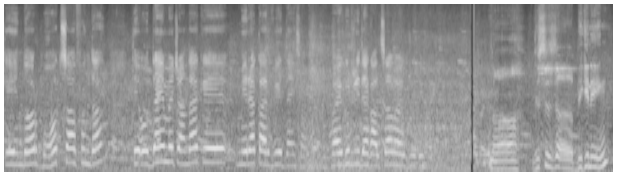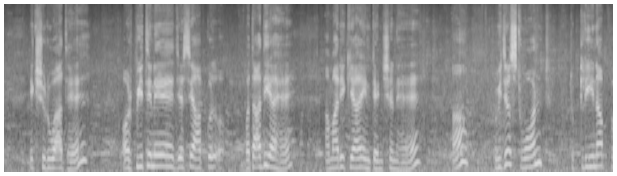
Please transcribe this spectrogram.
ਕਿ ਇੰਦੌਰ ਬਹੁਤ ਸਾਫ਼ ਹੁੰਦਾ। ਤੇ ਉਦਾਂ ਹੀ ਮੈਂ ਚਾਹੁੰਦਾ ਕਿ ਮੇਰਾ ਘਰ ਵੀ ਇਦਾਂ ਹੀ ਸਾਫ਼ ਹੋਵੇ ਵਾਹਿਗੁਰੂ ਜੀ ਦਾ ਖਾਲਸਾ ਵਾਹਿਗੁਰੂ ਜੀ ਦੀ ਫਤਿਹ दिस इज़ बिगिनिंग एक शुरुआत है और प्रीति ने जैसे आपको बता दिया है हमारी क्या इंटेंशन है we just want to clean up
